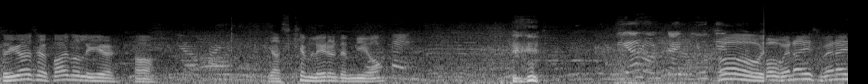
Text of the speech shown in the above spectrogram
So you guys are finally here. Oh. Yes, came later than me. Oh. Oh, but when I when I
